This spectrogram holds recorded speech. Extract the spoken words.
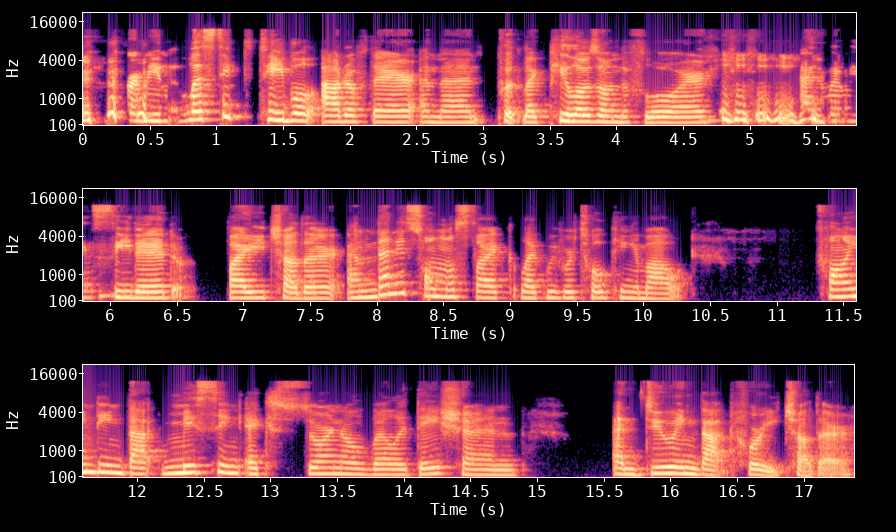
I mean, let's take the table out of there and then put like pillows on the floor and women seated by each other. And then it's almost like like we were talking about finding that missing external validation and doing that for each other.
